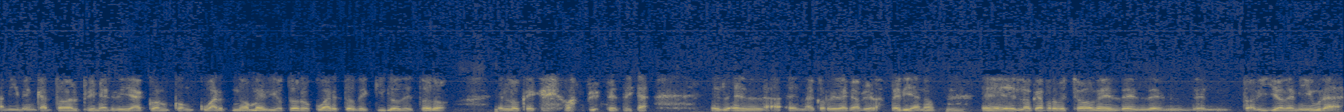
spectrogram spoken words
a mí me encantó el primer día con, con cuarto, no medio toro, cuarto de kilo de toro, en lo que creo el primer día en, la, corrida que abrió la feria, ¿no? Eh, lo que aprovechó del, del, torillo de Miura,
